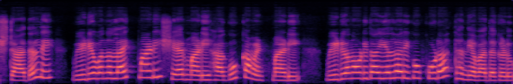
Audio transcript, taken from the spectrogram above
ಇಷ್ಟ ಆದಲ್ಲಿ ವಿಡಿಯೋವನ್ನು ಲೈಕ್ ಮಾಡಿ, ಶೇರ್ ಮಾಡಿ ಹಾಗೂ ಕಮೆಂಟ್ ಮಾಡಿ. ವಿಡಿಯೋ ನೋಡಿದ ಎಲ್ಲರಿಗೂ ಕೂಡ ಧನ್ಯವಾದಗಳು.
